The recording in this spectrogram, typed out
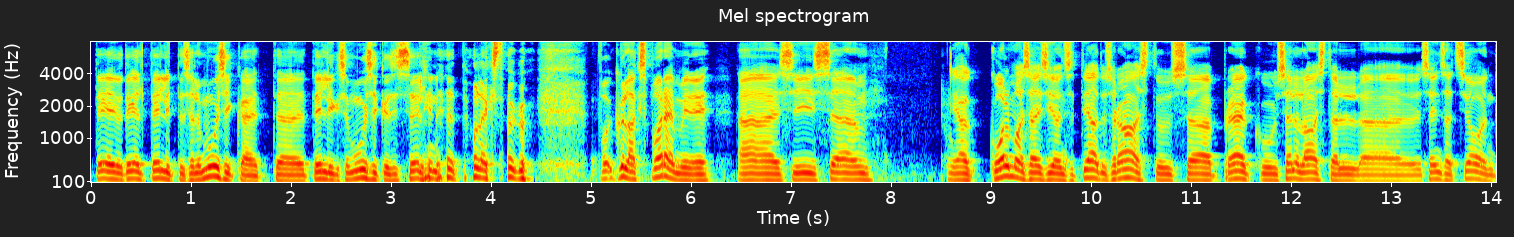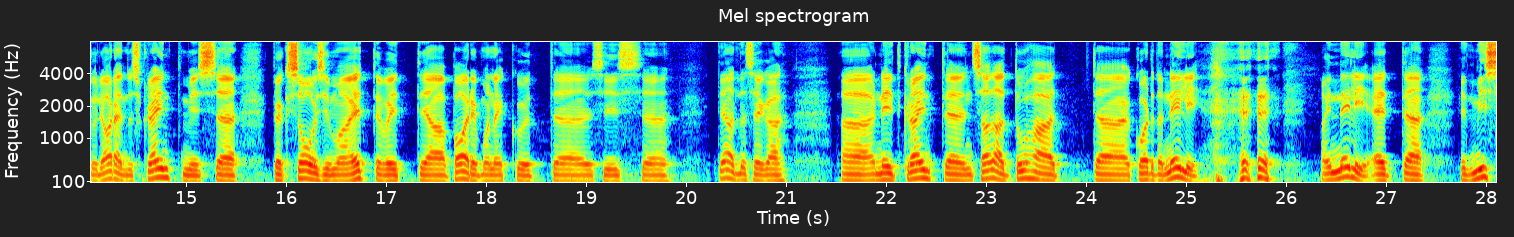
teie ju tegelikult tellite selle muusika, et tellige see muusika siis selline, et oleks nagu, kõlaks paremini, siis ja kolmas asi on see teadusrahastus. praegu sellel aastal äh, sensatsioon tuli arendusgrant, mis äh, peaks soosima ettevõtja paaripanekut äh, siis teadlasega. Neid grante on sada tuhat korda neli ainult neli, et, et mis,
